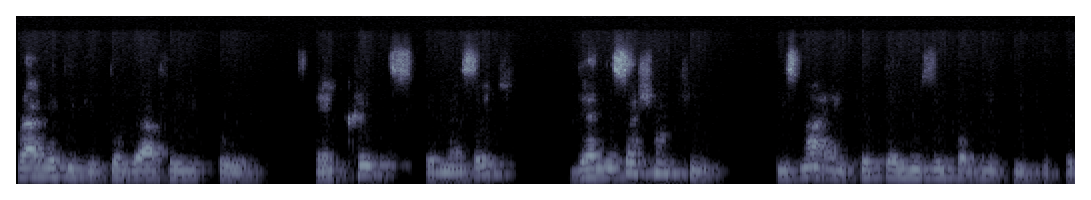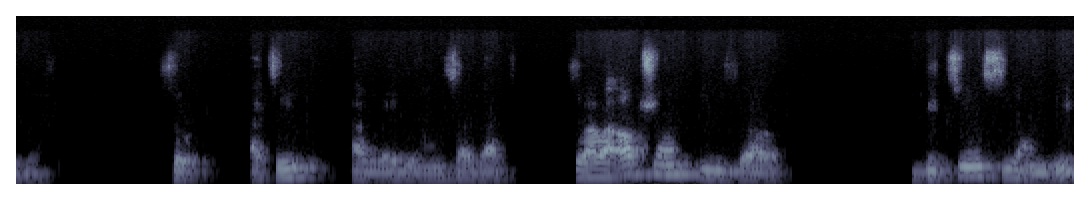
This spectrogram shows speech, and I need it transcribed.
private key cryptography to encrypt the message. Then the session key is now encrypted using public key cryptography. So I think I've already answered that. So our option is uh, between C and D.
